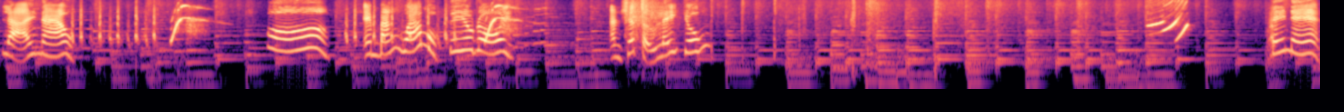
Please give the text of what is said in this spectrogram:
Lại nào. Ồ, em bắn quá mục tiêu rồi. Anh sẽ tự lấy chúng đấy nè.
